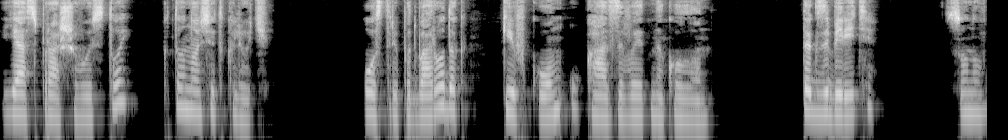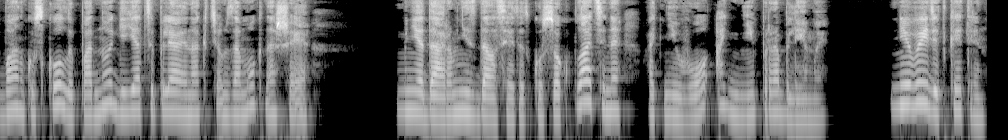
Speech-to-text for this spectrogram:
Я спрашиваю с той, кто носит ключ. Острый подбородок кивком указывает на кулон. Так заберите. Сунув банку с колы под ноги, я цепляю ногтем замок на шее. Мне даром не сдался этот кусок платины, от него одни проблемы. «Не выйдет, Кэтрин».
